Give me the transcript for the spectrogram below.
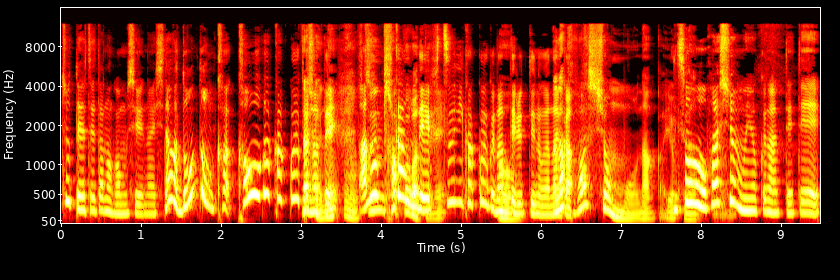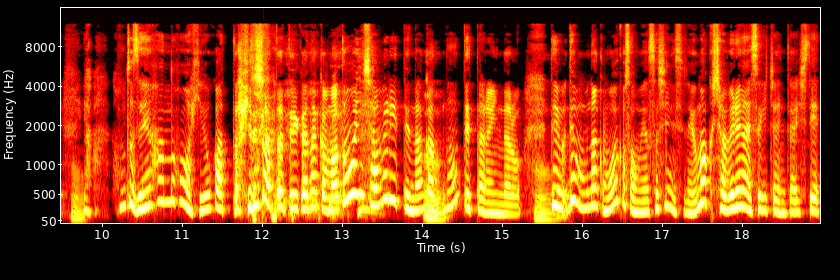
ちょっと痩せたのかもしれないし、なんかどんどんか顔がかっこよくなって、ね。うんあの期間で普普通通にかっこよくなってるっていうのがなんかなんか、ファッションもなんかよくそう、ファッション、ンも良くなってて、うんいや、本当前半の方はひどかった。ひどかったっていうか、なんかまともに喋れてなんか、うんなんて言ったらいいんだろう。うんでも、でもなんか萌子さんも優しいんですよね。うまく喋れないスギちゃんに対して、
